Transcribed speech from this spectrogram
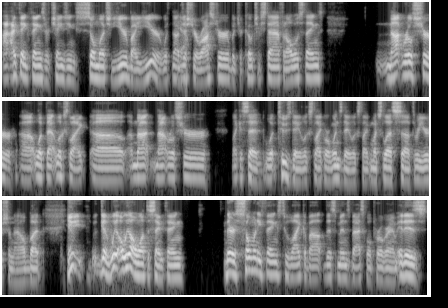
I, I think things are changing so much year by year with not yeah. just your roster but your coaching staff and all those things. Not real sure uh, what that looks like. Uh, I'm not not real sure. Like I said, what Tuesday looks like or Wednesday looks like, much less uh, three years from now. But you, again, we we all want the same thing there's so many things to like about this men's basketball program. It is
